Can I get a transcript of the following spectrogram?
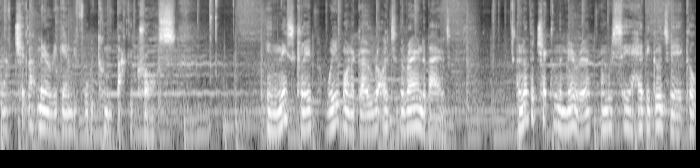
We have to check that mirror again before we come back across in this clip we want to go right to the roundabout Another check on the mirror and we see a heavy goods vehicle.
